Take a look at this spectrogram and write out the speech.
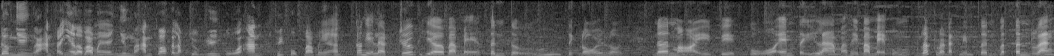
đương nhiên là anh phải nghe lời ba mẹ nhưng mà anh có cái lập trường riêng của anh thuyết phục ba mẹ anh. Có nghĩa là trước giờ ba mẹ tin tưởng tuyệt đối rồi. Nên mọi việc của em tỷ làm á, thì ba mẹ cũng rất là đặt niềm tin và tin rằng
